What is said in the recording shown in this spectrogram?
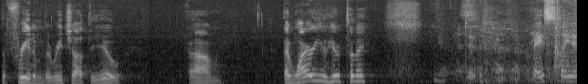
the freedom to reach out to you. Um, and why are you here today? Basically,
